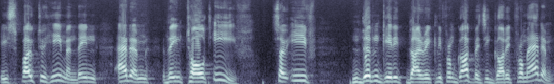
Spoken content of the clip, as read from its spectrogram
He spoke to him, and then Adam then told Eve. So Eve didn't get it directly from God, but she got it from Adam.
